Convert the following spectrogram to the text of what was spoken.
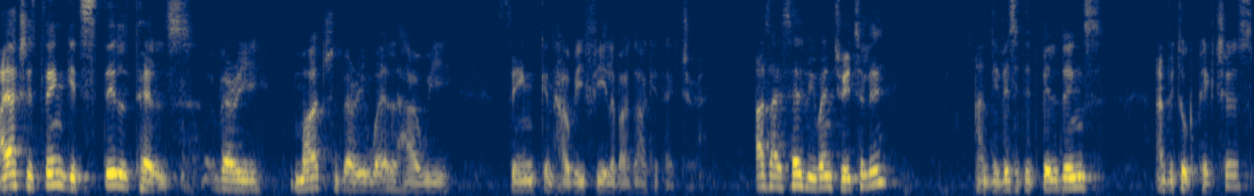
I actually think it still tells very much and very well how we think and how we feel about architecture. As I said, we went to Italy and we visited buildings and we took pictures.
